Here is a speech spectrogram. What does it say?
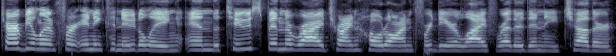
turbulent for any canoodling, and the two spend the ride trying to hold on for dear life rather than each other.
